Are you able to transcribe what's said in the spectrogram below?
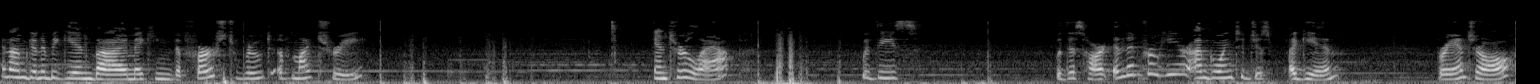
And I'm going to begin by making the first root of my tree interlap with these with this heart. And then from here I'm going to just again branch off.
